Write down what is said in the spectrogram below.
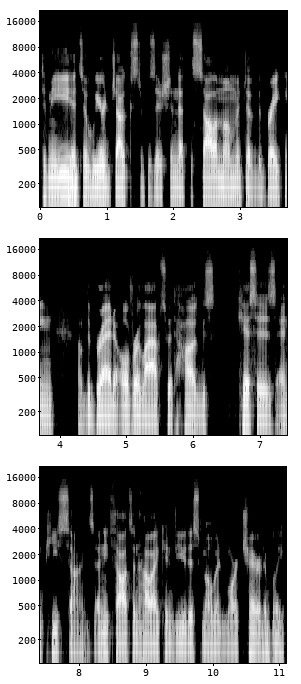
To me, mm-hmm. it's a weird juxtaposition that the solemn moment of the breaking of the bread overlaps with hugs, kisses, and peace signs. Any thoughts on how I can view this moment more charitably?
